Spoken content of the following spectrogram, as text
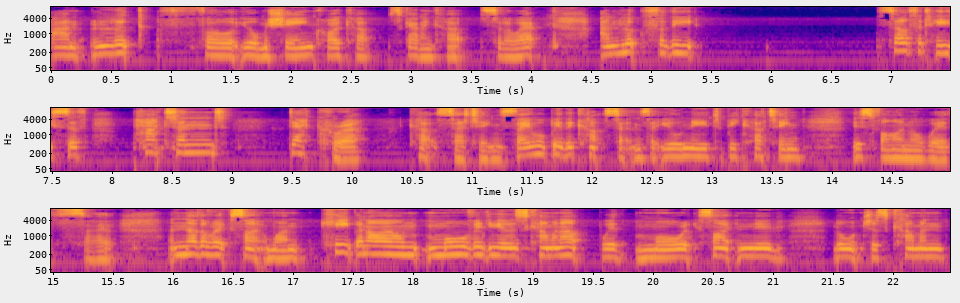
and look for your machine, Cricut, Scan and Cut, Silhouette, and look for the self-adhesive patterned Decra cut settings. They will be the cut settings that you'll need to be cutting this vinyl with. So another exciting one. Keep an eye on more videos coming up with more exciting new launches coming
